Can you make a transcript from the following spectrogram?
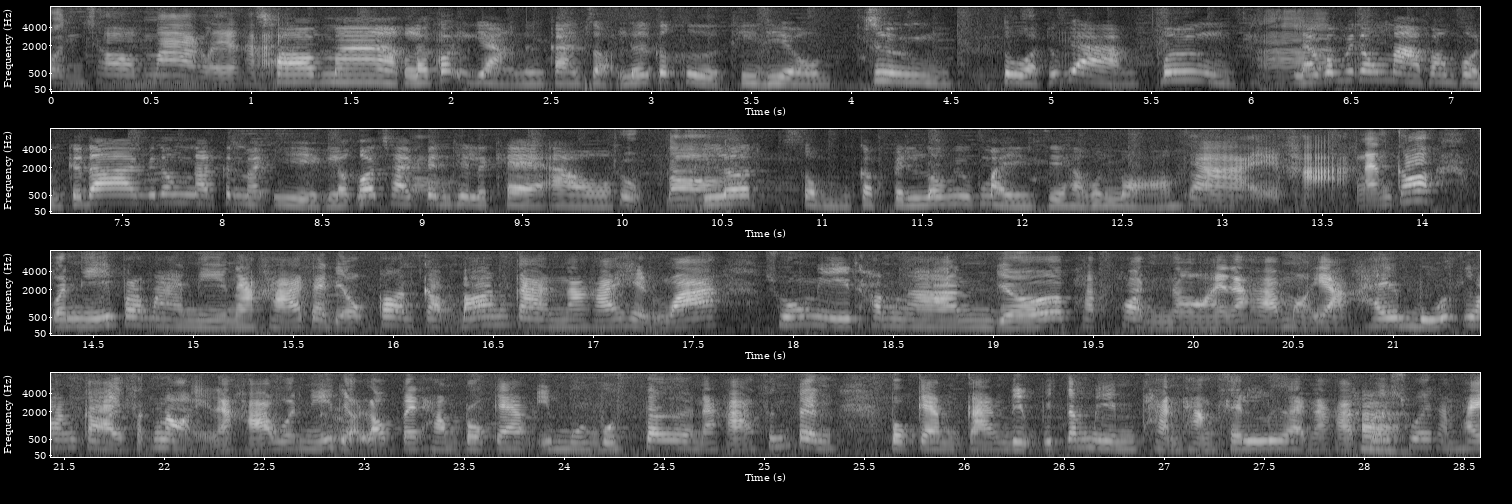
คนชอบมากเลยค่ะ ชอบมากแล้วก็อีกอย่างหนึ่งการเจาะเลือดก็คือทีเดียว จึงตรวจทุกอย่างปึ้งใช่แล้วก็ไม่ต้องมาฟังผลก็ได้ ไม่ต้องนัดกันมาอีก แล้วก็ใช้เป็นเทเลแคร์เอา ถูกต้อง เลิศสมกับเป็นโลกยุคใหม่จริงๆค่ะคุณหมอ ใช่ค่ะ งั้นก็วันนี้ประมาณนี้นะคะ แต่เดี๋ยวก่อนกลับบ้านกันนะคะ เห็นว่า ช่วงนี้ทำงานเยอะพักผ่อนน้อยนะคะ หมออยากให้บูสต์ร่างกายสักหน่อยนะคะ วันนี้เดี๋ยวเราไปทำโปรแกรมอิมมูนบูสเตอร์นะคะ ซึ่งเป็นโปรแกรมการดื่มวิตามินผ่านทางเส้นเลือดนะคะ ค่ะ เพื่อช่วยทำให้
